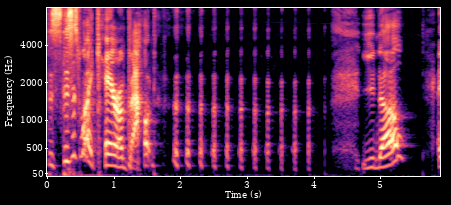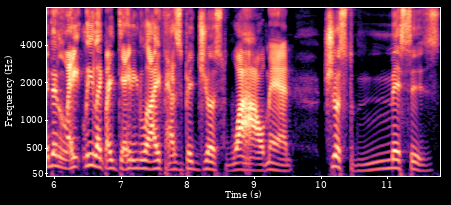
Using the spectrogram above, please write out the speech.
This this is what I care about. you know? And then lately, like my dating life has been just wow, man. Just misses.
